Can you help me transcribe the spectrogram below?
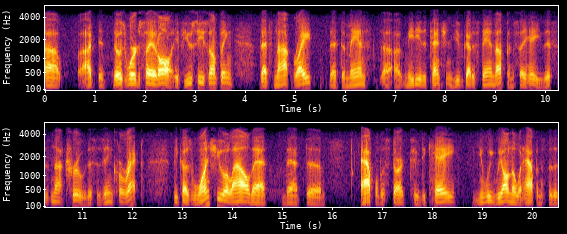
uh, I, it, those words say it all. If you see something that's not right, that demands uh, immediate attention, you've got to stand up and say, "Hey, this is not true. This is incorrect." Because once you allow that that uh, apple to start to decay, you we, we all know what happens to the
